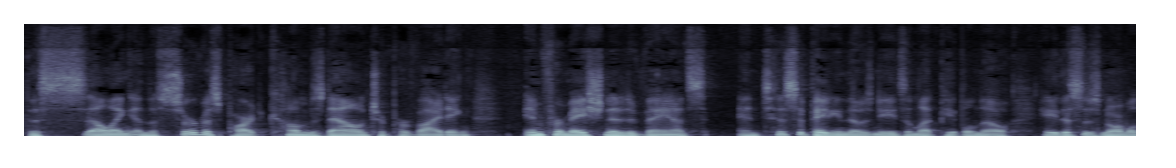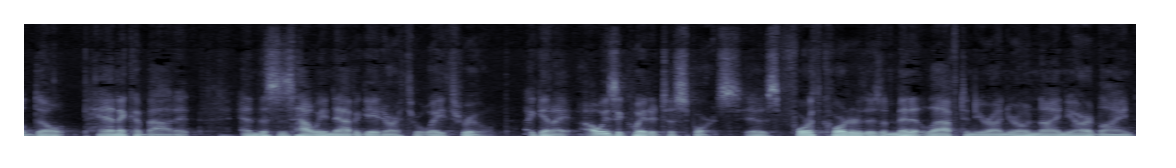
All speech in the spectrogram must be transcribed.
the selling and the service part comes down to providing information in advance, anticipating those needs, and let people know, hey, this is normal. Don't panic about it. And this is how we navigate our th- way through. Again, I always equate it to sports. It's fourth quarter, there's a minute left, and you're on your own nine yard line,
